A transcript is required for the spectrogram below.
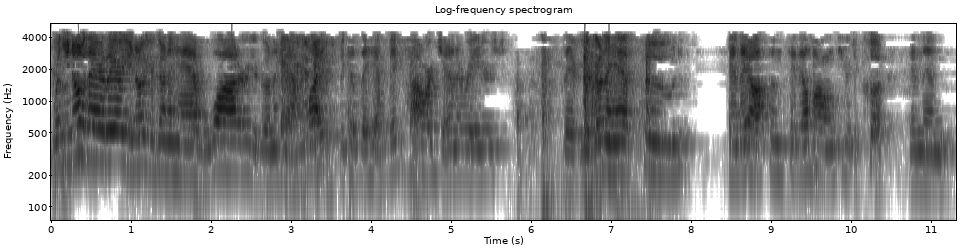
When you know they're there, you know you're going to have water, you're going to have lights because they have big power generators. They're, you're going to have food, and they often say they'll volunteer to cook, and then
